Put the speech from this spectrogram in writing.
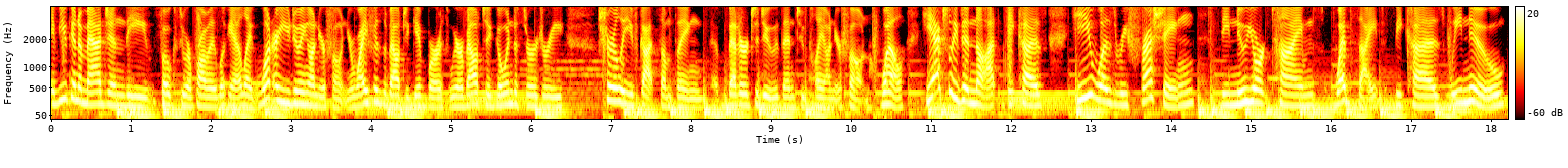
if you can imagine the folks who are probably looking at, like, what are you doing on your phone? Your wife is about to give birth. We're about to go into surgery surely you've got something better to do than to play on your phone. Well, he actually did not because he was refreshing the New York Times website because we knew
